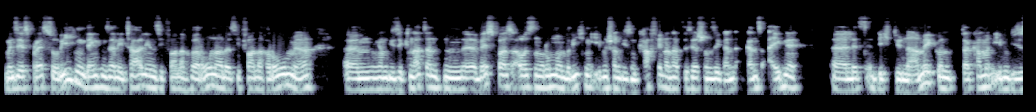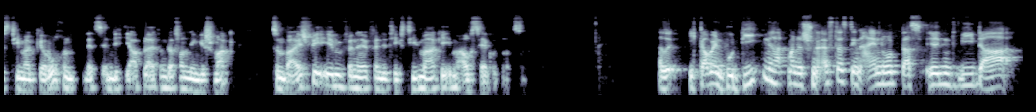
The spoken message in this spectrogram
Wenn Sie Espresso riechen, denken Sie an Italien, Sie fahren nach Verona oder Sie fahren nach Rom, ja, ähm, haben diese knatternden äh, Vespas außenrum und riechen eben schon diesen Kaffee, dann hat das ja schon eine ganz, ganz eigene äh, letztendlich Dynamik und da kann man eben dieses Thema Geruch und letztendlich die Ableitung davon, den Geschmack, zum Beispiel eben für eine, für eine Textilmarke eben auch sehr gut nutzen. Also ich glaube, in Boutiquen hat man das schon öfters den Eindruck, dass irgendwie da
